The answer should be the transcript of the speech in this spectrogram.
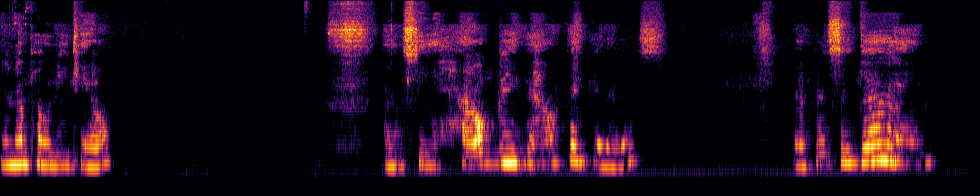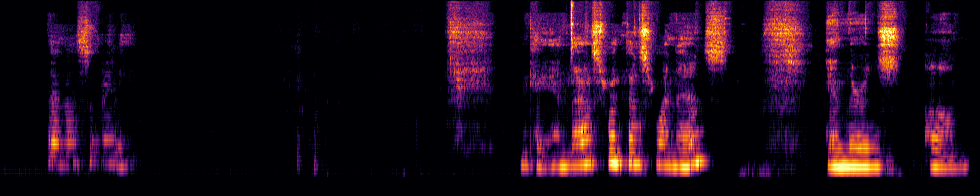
in a ponytail and see how big, how thick it is. If it's a dime, then it's a mini. Okay, and that's what this one is. And there's um,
